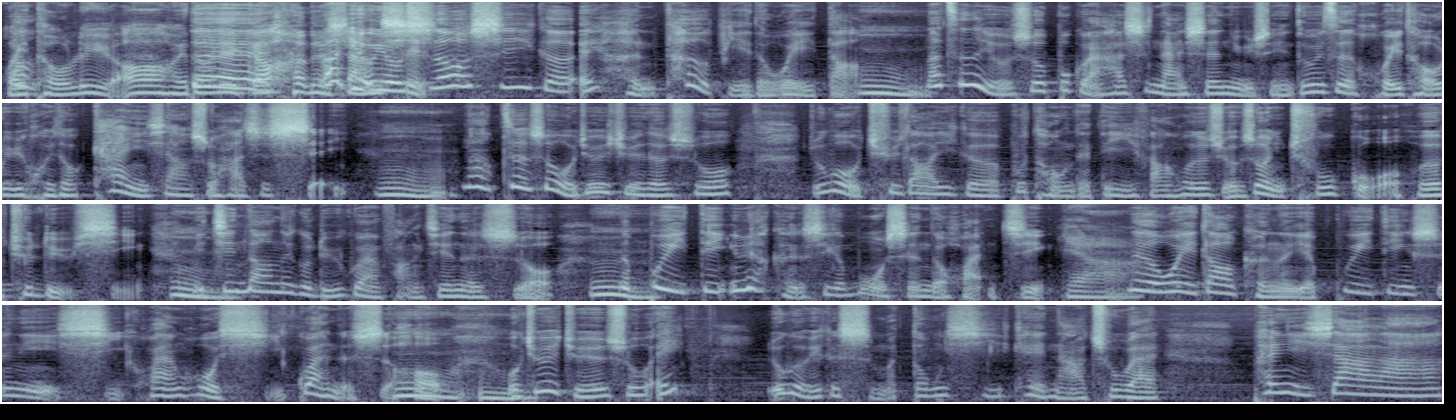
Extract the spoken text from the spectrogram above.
回头率哦，回头率高的。那有有时候是一个哎很特别的味道，嗯，那真的有时候不管他是男生女生，你都会这回头率回头看一下，说他是谁，嗯。那这个时候我就会觉得说，如果我去到一个不同的地方，或者有时候你出国或者去旅行，嗯，你进到那个旅馆房间的时候，嗯，那不一定，因为它可能是一个陌生的环境，嗯，那个味道可能也不一定是你喜欢或习惯的时候，我就会觉得说，哎，如果有一个什么东西可以拿出来。喷一下啦，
